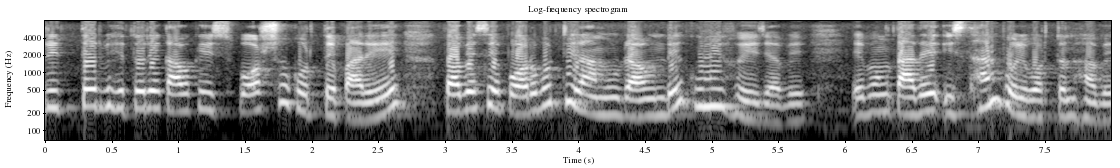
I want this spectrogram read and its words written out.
বৃত্তের ভেতরে কাউকে স্পর্শ করতে পারে, তবে সে পরবর্তী রাউন্ডে কুমির হয়ে যাবে এবং তাদের স্থান পরিবর্তন হবে।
